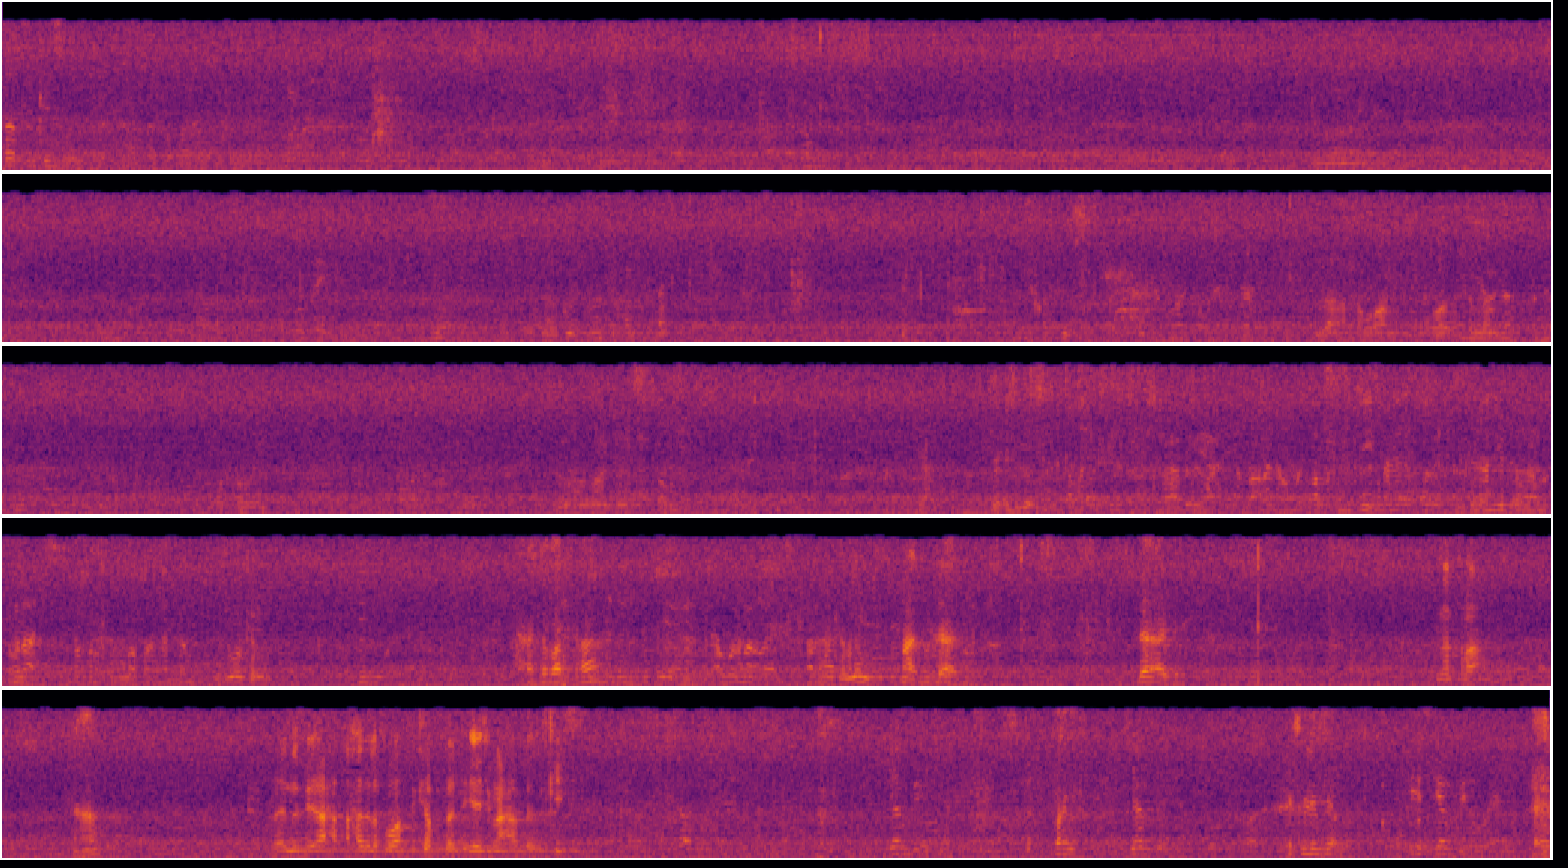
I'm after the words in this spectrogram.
pasas يجمعها في الكيس. جنبي طيب. جنبي إيش اللي جنبي؟ كيس جنبي هو يعني.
